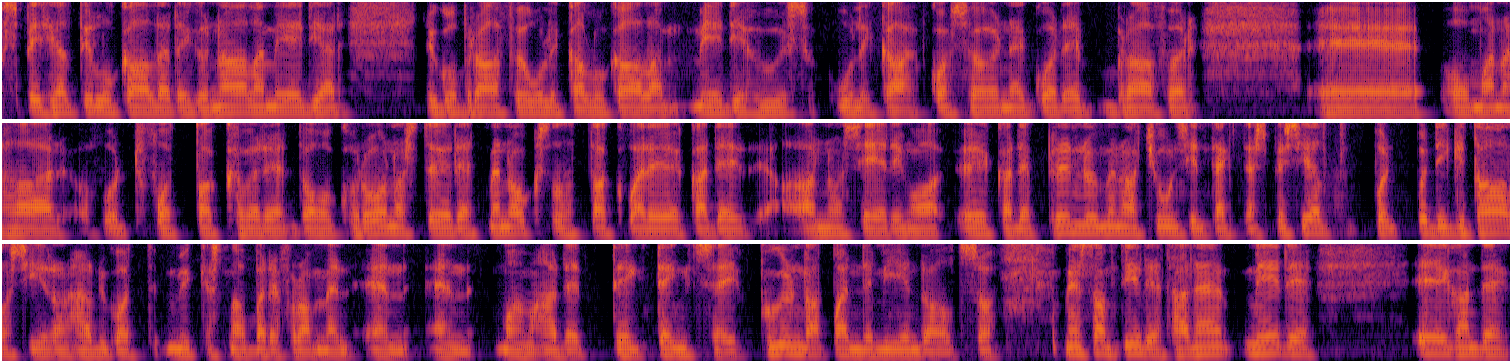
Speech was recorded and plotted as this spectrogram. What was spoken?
speciellt i lokala regionala medier. Det går bra för olika lokala mediehus, olika koncerner går det bra för. Eh, och man har fått, fått tack vare då coronastödet men också tack vare ökade annonsering och ökade prenumerationsintäkter. Speciellt på, på digitala sidan har det gått mycket snabbare fram än, än, än man hade tänkt, tänkt sig på grund av pandemin. Då alltså. Men samtidigt har den medieägande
